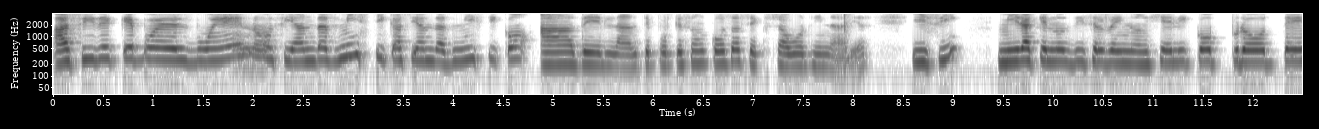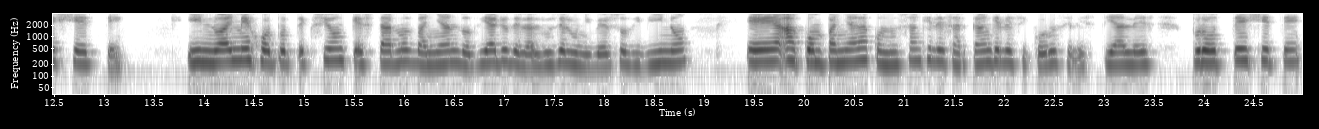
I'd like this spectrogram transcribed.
Así de que, pues bueno, si andas mística, si andas místico, adelante, porque son cosas extraordinarias. Y sí, mira que nos dice el reino angélico, protégete. Y no hay mejor protección que estarnos bañando diario de la luz del universo divino, eh, acompañada con los ángeles, arcángeles y coros celestiales, protégete,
